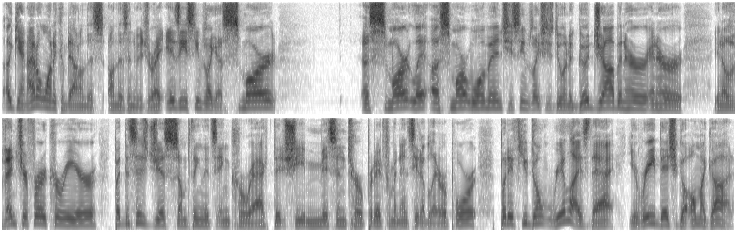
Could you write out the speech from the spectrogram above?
again, I don't want to come down on this on this individual, right? Izzy seems like a smart, a smart, a smart woman. She seems like she's doing a good job in her in her you know, venture for a career, but this is just something that's incorrect that she misinterpreted from an NCAA report. But if you don't realize that, you read this, you go, oh my God,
